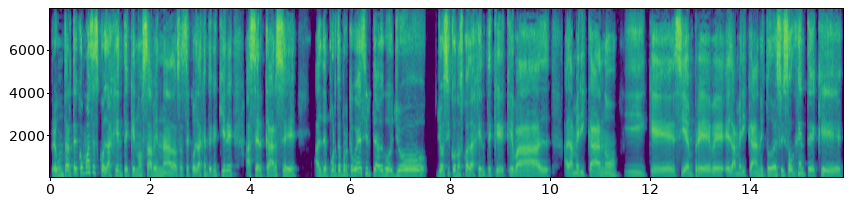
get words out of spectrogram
preguntarte cómo haces con la gente que no sabe nada, o sea, se- con la gente que quiere acercarse al deporte, porque voy a decirte algo, yo yo sí conozco a la gente que, que va al, al, americano y que siempre ve el americano y todo eso, y son gente que,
